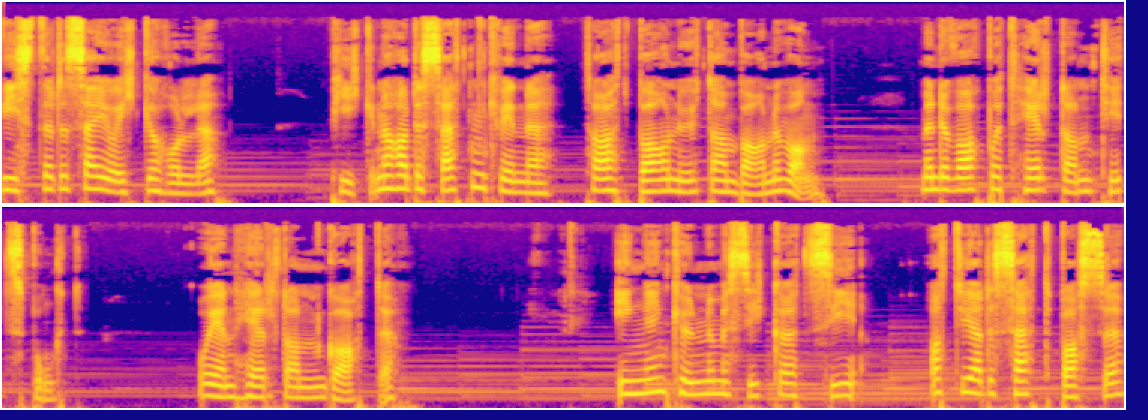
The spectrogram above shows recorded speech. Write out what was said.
viste det seg å ikke holde. Pikene hadde sett en kvinne ta et barn ut av en barnevogn, men det var på et helt annet tidspunkt og i en helt annen gate. Ingen kunne med sikkerhet si at de hadde sett Basse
